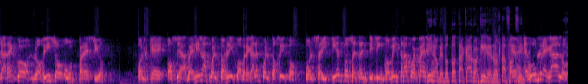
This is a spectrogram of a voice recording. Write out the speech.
Yaresco nos hizo un precio. Porque, o sea, venir a Puerto Rico, a bregar en Puerto Rico por 675 mil trapos de peso. Sí, no, que todo, está caro aquí, no está es, fácil. es un regalo,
